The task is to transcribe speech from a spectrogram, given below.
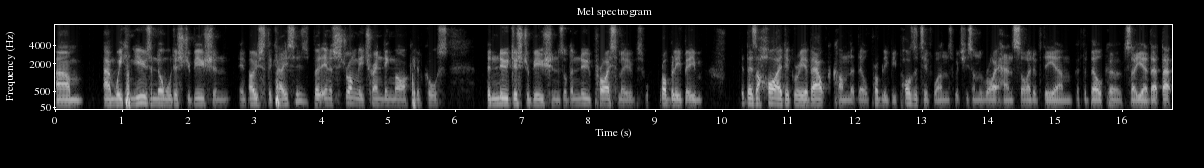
Um, and we can use a normal distribution in most of the cases, but in a strongly trending market, of course, the new distributions or the new price moves will probably be there's a higher degree of outcome that there'll probably be positive ones, which is on the right hand side of the um, of the bell curve. So yeah, that that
